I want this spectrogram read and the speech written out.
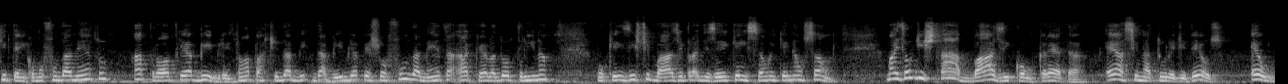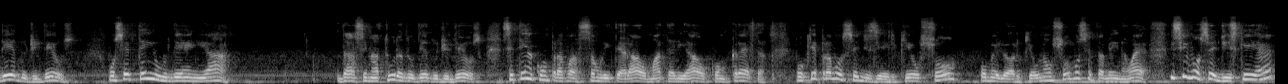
que tem como fundamento a própria Bíblia. Então, a partir da, da Bíblia, a pessoa fundamenta aquela doutrina, porque existe base para dizer quem são e quem não são. Mas onde está a base concreta? É a assinatura de Deus? É o dedo de Deus? Você tem o DNA da assinatura do dedo de Deus, você tem a comprovação literal, material, concreta, porque para você dizer que eu sou, ou melhor, que eu não sou, você também não é. E se você diz que é,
